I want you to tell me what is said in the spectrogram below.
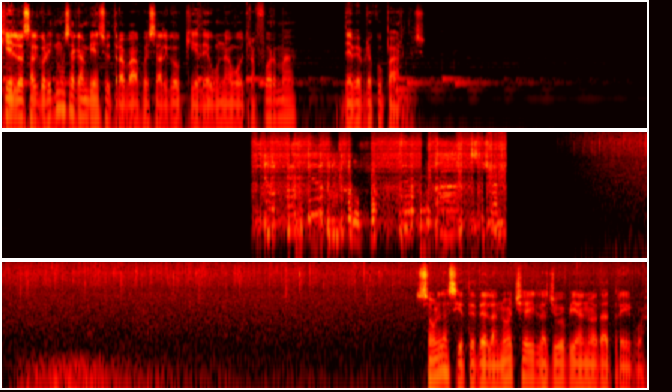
que los algoritmos hagan bien su trabajo es algo que de una u otra forma debe preocuparnos. Son las 7 de la noche y la lluvia no da tregua.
